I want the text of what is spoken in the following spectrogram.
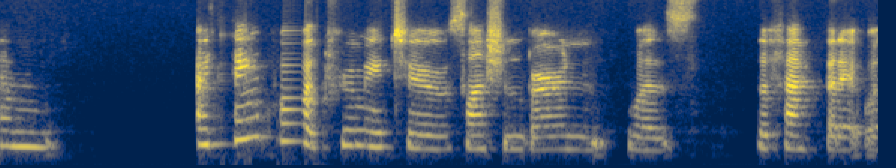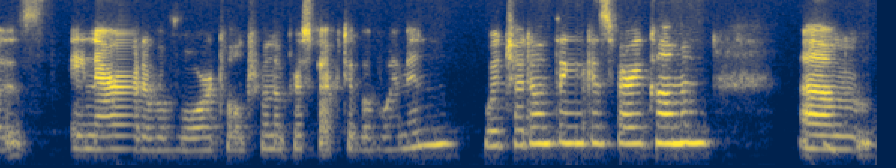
Um, I think what drew me to Slash and Burn was the fact that it was a narrative of war told from the perspective of women, which I don't think is very common. Um,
